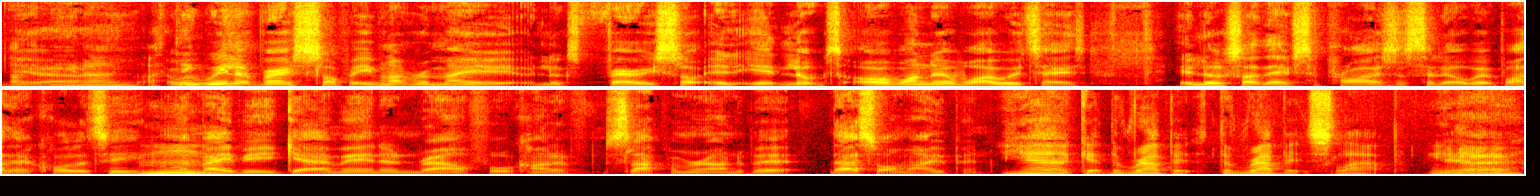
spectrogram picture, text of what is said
Yeah, You know, I mean, we look very sloppy. Even like Romeu, it looks very sloppy. It, it looks. I wonder what I would say is, it looks like they've surprised us a little bit by their quality, Hmm. and maybe get them in, and Ralph will kind of slap them around a bit. That's what I'm hoping. Yeah, get the rabbit, the rabbit slap. You know,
